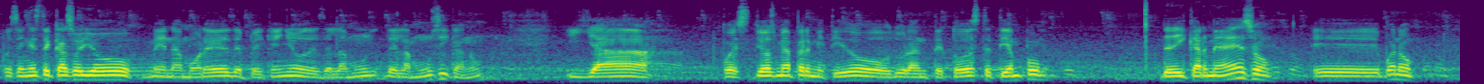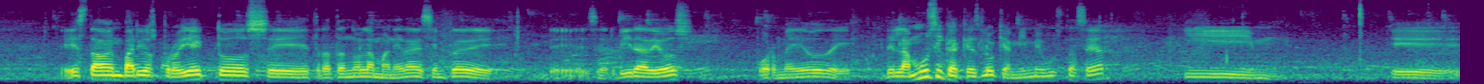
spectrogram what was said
pues en este caso yo me enamoré desde pequeño desde la, de la música, ¿no? Y ya pues Dios me ha permitido durante todo este tiempo dedicarme a eso. Eh, bueno, he estado en varios proyectos eh, tratando la manera de siempre de servir a Dios por medio de, de, la música, que es lo que a mí me gusta hacer. Y eh,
